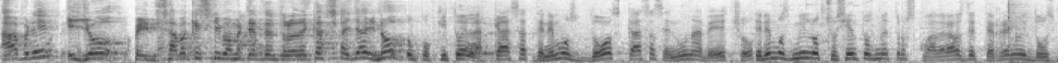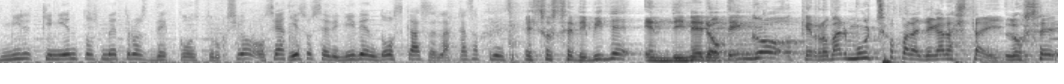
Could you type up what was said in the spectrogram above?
abre y yo pensaba que se iba a meter dentro de casa ya y no. Un poquito de la casa. Tenemos dos casas en una, de hecho. Tenemos 1.800 metros cuadrados de terreno y 2.500 metros de construcción. O sea, y eso se divide en dos casas. La casa principal. Eso se divide en dinero. Tengo que robar mucho para llegar hasta ahí. Lo sé.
